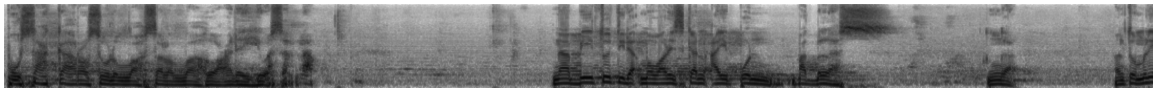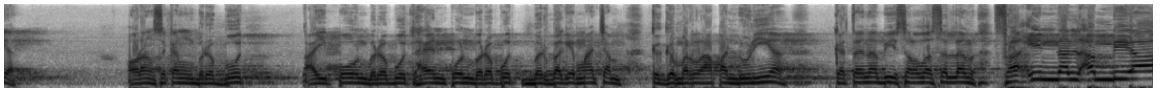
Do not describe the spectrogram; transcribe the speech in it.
pusaka Rasulullah sallallahu alaihi wasallam. Nabi itu tidak mewariskan iPhone 14. Enggak. Antum lihat. Orang sekarang berebut iPhone, berebut handphone, berebut berbagai macam kegemerlapan dunia Kata Nabi sallallahu alaihi wasallam, "Fa innal anbiya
